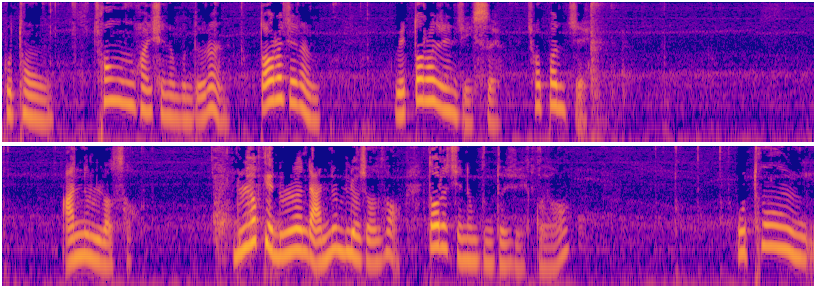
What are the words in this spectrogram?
보통 처음 하시는 분들은 떨어지는, 왜 떨어지는지 있어요. 첫 번째. 안 눌러서. 눌렀게 눌렀는데 안 눌려져서 떨어지는 분들도 있고요. 보통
